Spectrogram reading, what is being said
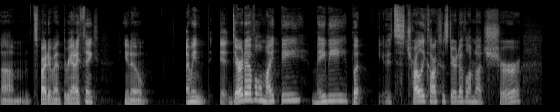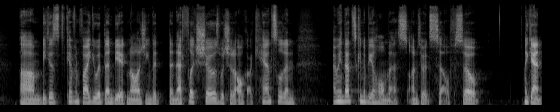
um, Spider-Man three, and I think you know, I mean, it, Daredevil might be maybe, but it's Charlie Cox's Daredevil. I'm not sure um, because Kevin Feige would then be acknowledging the the Netflix shows, which had all got canceled, and I mean that's going to be a whole mess unto itself. So again,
